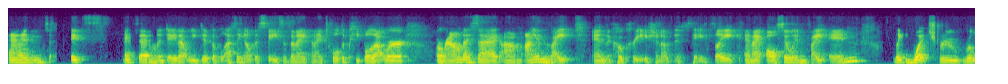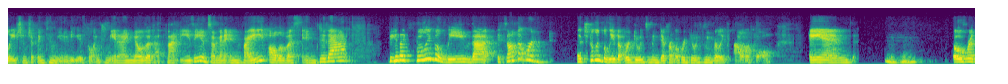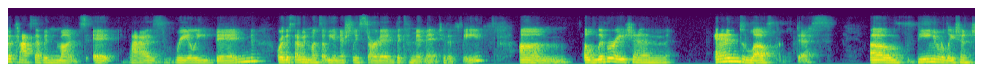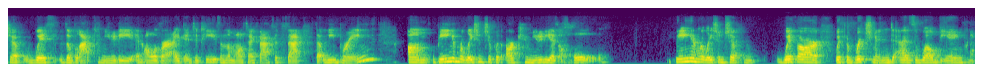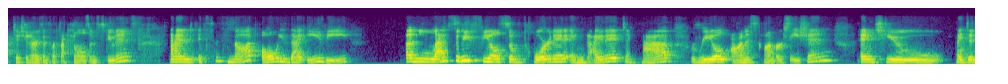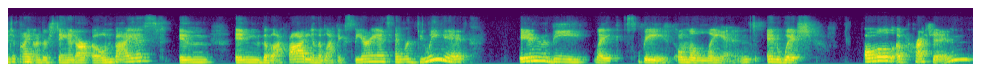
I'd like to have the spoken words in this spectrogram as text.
And it's I said on the day that we did the blessing of the spaces, and I and I told the people that were around, I said, um, I invite in the co-creation of this space. Like, and I also invite in like what true relationship and community is going to mean. And I know that that's not easy. And so I'm going to invite all of us into that because I truly believe that it's not that we're, I truly believe that we're doing something different, but we're doing something really powerful. And mm-hmm. over the past seven months, it has really been, or the seven months that we initially started the commitment to the space, um, a liberation and love practice of being in relationship with the black community and all of our identities and the multifacets that that we bring. Um, being in relationship with our community as a whole. Being in relationship with our with the richmond as well-being practitioners and professionals and students. And it's not always that easy unless we feel supported and guided to have real, honest conversation and to identify and understand our own bias in in the black body and the black experience. And we're doing it in the like space on the land in which all oppression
